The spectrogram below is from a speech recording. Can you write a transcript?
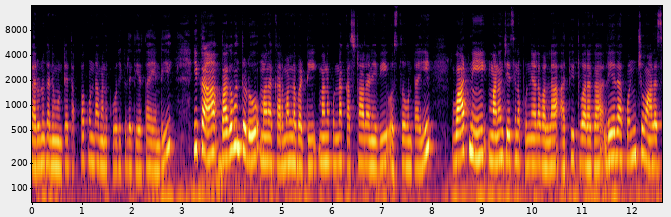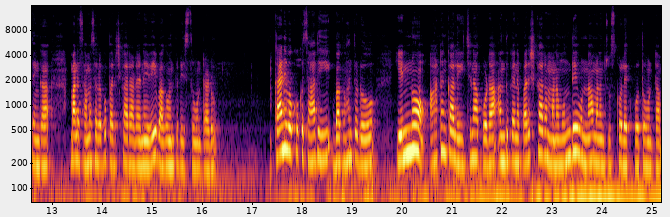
కరుణగానే ఉంటే తప్పకుండా మన కోరికలు తీరుతాయండి. ఇక భగవంతుడు మన కర్మలను బట్టి మనకున్న కష్టాలు అనేవి వస్తూ ఉంటాయి. వాటిని మనం చేసిన పుణ్యాల వల్ల అతి త్వరగా లేదా కొంచెం ఆలస్యంగా మన సమస్యలకు పరిష్కారాలు అనేవి భగవంతుడు ఇస్తూ ఉంటాడు. కానీ ఒక్కొక్కసారి భగవంతుడు ఎన్నో ఆటంకాలు ఇచ్చినా కూడా అందుకైన పరిష్కారం మన ముందే ఉన్నా మనం చూసుకోలేకపోతూ ఉంటాం.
